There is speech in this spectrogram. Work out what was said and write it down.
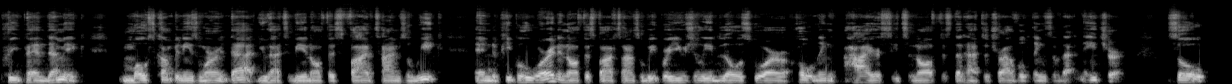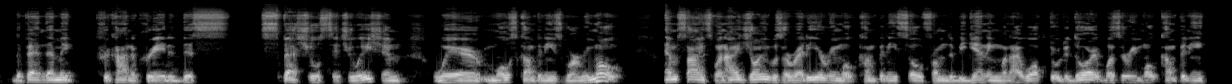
pre-pandemic, most companies weren't that. You had to be in office five times a week. And the people who were in office five times a week were usually those who are holding higher seats in office that had to travel, things of that nature. So the pandemic kind of created this special situation where most companies were remote. M Science, when I joined, was already a remote company. So from the beginning, when I walked through the door, it was a remote company.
